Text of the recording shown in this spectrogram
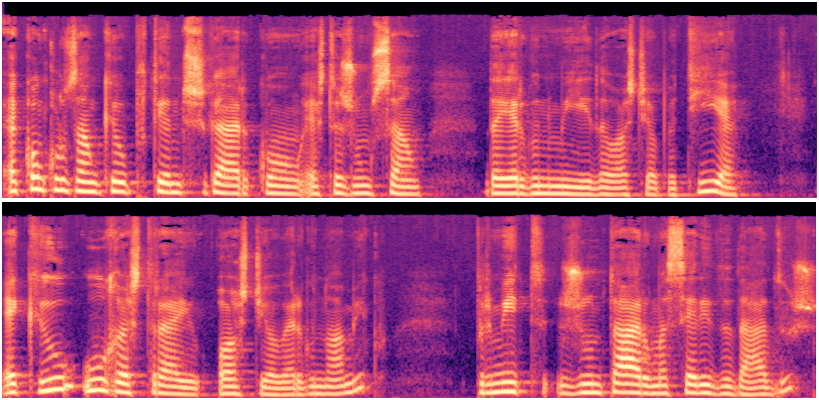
a conclusão que eu pretendo chegar com esta junção da ergonomia e da osteopatia é que o rastreio osteoergonómico permite juntar uma série de dados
